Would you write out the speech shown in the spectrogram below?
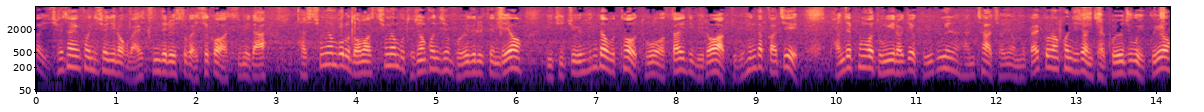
태까지 최상의 컨디션이라고 말씀드릴 수가 있을 것 같습니다. 다시 측면부로 넘어서 측면부 도장 컨디션 보여드릴 텐데요. 이 뒤쪽에 휀다부터 도어, 사이드 미러, 앞쪽에 휀다까지 반대편과 동일하게 굴곡이나 단차 전혀 없는 깔끔한 컨디션 잘 보여주고 있고요.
